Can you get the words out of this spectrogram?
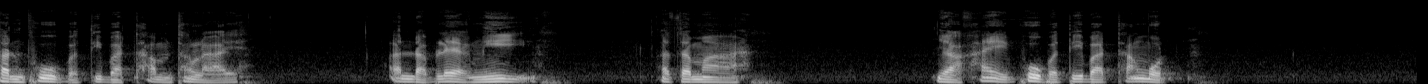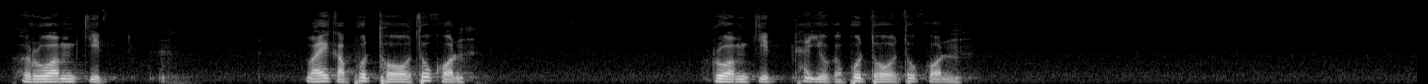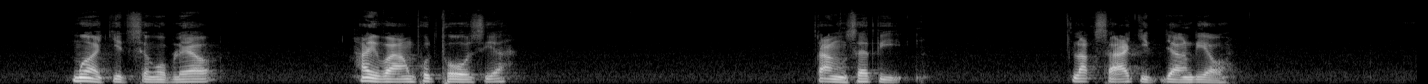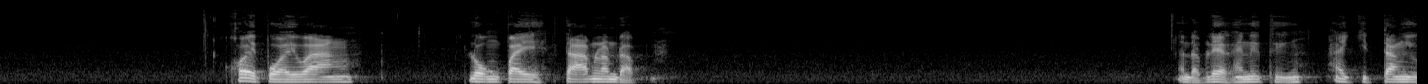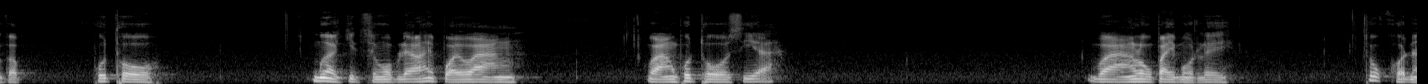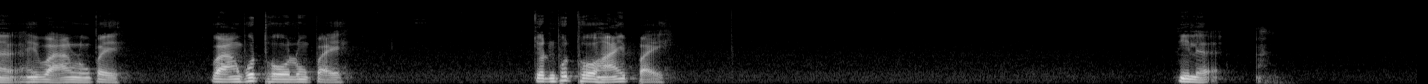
ท่านผู้ปฏิบัติธรรมทั้งหลาย อันดับแรกนี้อาตมา อยากให้ผู้ปฏิบัติทั้งหมด รวมจิต ไว้กับพุทโธทุกคน รวมจิตให้อยู่กับพุทโธทุกคน เมื่อจิตสงบแล้ว ให้วางพุทโธเสีย ตั้งสติ รักษาจิตอย่างเดียว ค่อยปล่อยวาง ลงไปตามลำดับอันดับแรกให้นึกถึงให้จิตตั้งอยู่กับพุทโธ เมื่อจิตสงบแล้วให้ปล่อยวาง วางพุทโธเสีย วางลงไปหมดเลย ทุกคนอะให้วางลงไป วางพุทโธลงไป จนพุทโธหายไป นี่แหละ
